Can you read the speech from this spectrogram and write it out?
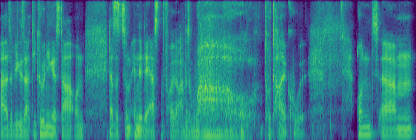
Also wie gesagt, die Königin ist da und das ist zum Ende der ersten Folge. Haben wir so, wow, total cool. Und ähm,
